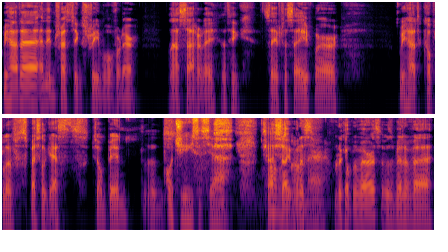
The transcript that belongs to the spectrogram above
We had uh, an interesting stream over there last Saturday, I think safe to say, where we had a couple of special guests jump in and Oh Jesus, yeah. chat was with us there? for a couple of hours. It was a bit of a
